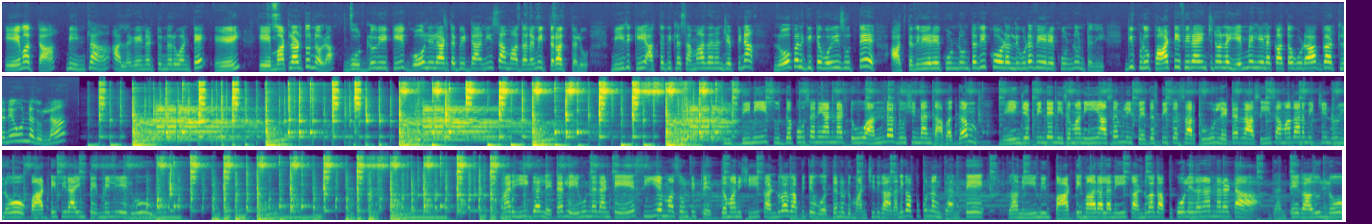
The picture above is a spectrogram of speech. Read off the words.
ఏమత్తా? మీ ఇంట్లో అల్లగైనట్టున్నారు అంటే? ఏయ్ ఏం మాట్లాడుతున్నావురా? గుడ్లు వీకి గోలిలాడత బిడ్డ అని సమాధానం ఇద్దరు అత్తలు. మీదికి అత్తగిట్ల సమాధానం చెప్పినా లోపల గిట్ట పోయి చూస్తే అత్తది వేరే కుండు ఉంటుంది కోడలిది కూడా వేరే కుండు ఉంటుంది. ఇప్పుడు పార్టీ ఫిరాయించిన వాళ్ళ ఎమ్మెల్యేల కథ కూడా గట్లనే ఉన్నదుల్లా? శుద్ధిని శుద్ధ పూసని అన్నట్టు అందరు చూసిందంత అబద్ధం. మేం చెప్పిందే నిజమని అసెంబ్లీ పెద్ద స్పీకర్ సార్కు లెటర్ రాసి సమాధానం ఇచ్చిండ్రుల్లో పార్టీ ఫిరాయింపు ఎమ్మెల్యేలు. ఇక లెటర్లు ఏమున్నదంటే సీఎం అసొంటి పెద్ద మనిషి కండువా కప్పితే వద్దనుడు మంచిది కాదని కప్పుకున్నాం గంతే. కానీ మేం పార్టీ మారాలని కండువా కప్పుకోలేదని అన్నారట. గంతే కాదుల్లో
